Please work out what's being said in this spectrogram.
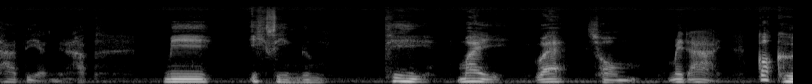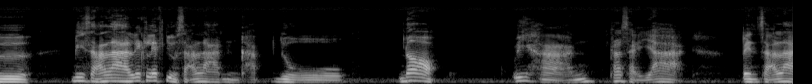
ท่าเตียนนี่ยครับ มีอีกสิ่งหนึ่งที่ไม่แวะชมไม่ได้ ก็คือมีศาลาเล็กๆ อยู่ศาลาหนึ่งครับ อยู่นอกวิหารพระสายญาติ เป็นศาลา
